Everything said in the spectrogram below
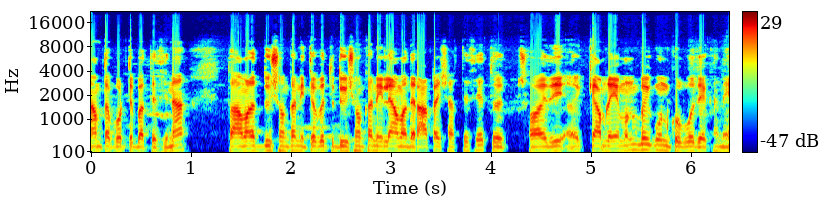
নামতা পড়তে পারতেছি না, তো আমরা দুই সংখ্যা নিতে হবে। তো দুই সংখ্যা নিলে আমাদের আঠাশ আসতেছে। তো ছয় দিয়ে আমরা এমনভাবে গুণ করব যেখানে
